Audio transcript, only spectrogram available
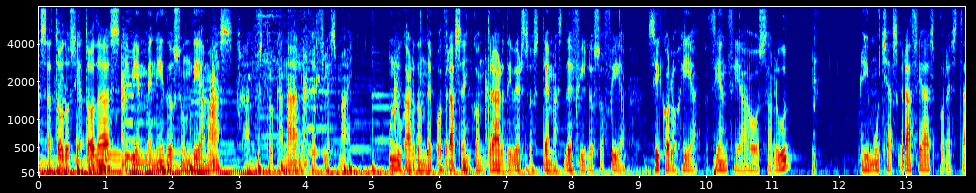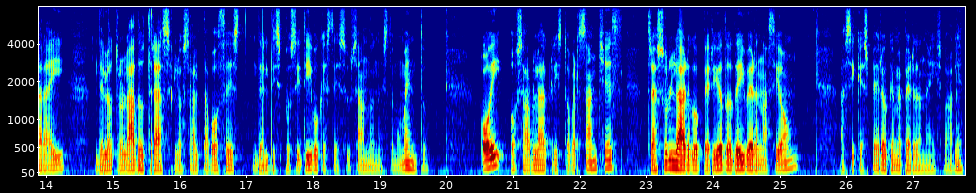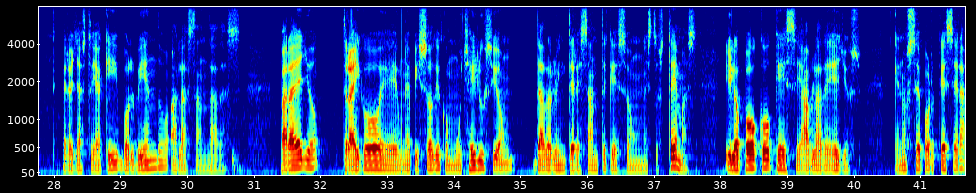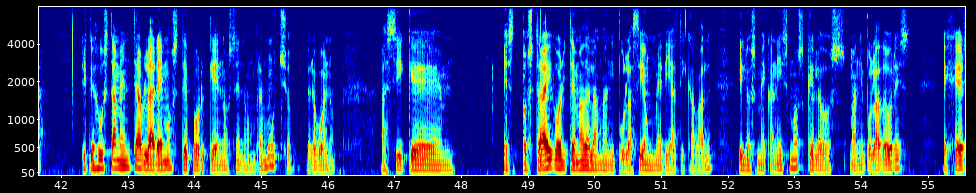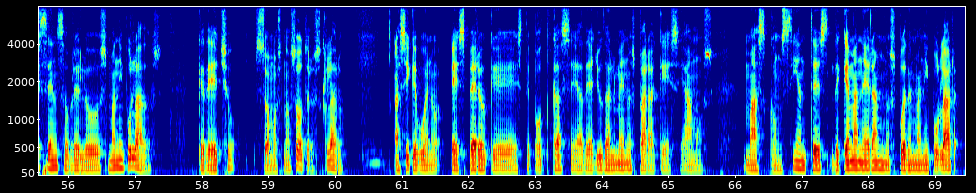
buenas a todos y a todas y bienvenidos un día más a nuestro canal Reflex un lugar donde podrás encontrar diversos temas de filosofía, psicología, ciencia o salud. Y muchas gracias por estar ahí del otro lado tras los altavoces del dispositivo que estés usando en este momento. Hoy os habla Cristóbal Sánchez tras un largo periodo de hibernación, así que espero que me perdonéis, ¿vale? Pero ya estoy aquí volviendo a las andadas. Para ello traigo eh, un episodio con mucha ilusión, dado lo interesante que son estos temas y lo poco que se habla de ellos, que no sé por qué será, y que justamente hablaremos de por qué no se nombra mucho, pero bueno, así que os traigo el tema de la manipulación mediática, ¿vale? Y los mecanismos que los manipuladores ejercen sobre los manipulados, que de hecho somos nosotros, claro. Así que bueno, espero que este podcast sea de ayuda al menos para que seamos más conscientes de qué manera nos pueden manipular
